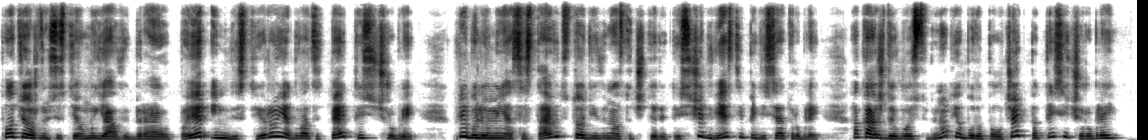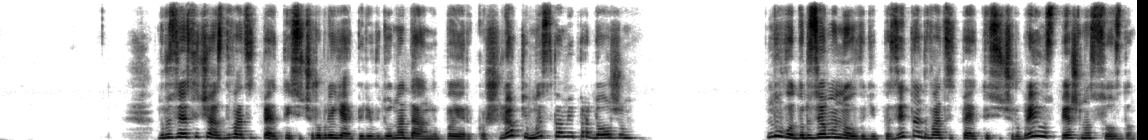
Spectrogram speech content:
Платежную систему я выбираю PR, инвестирую я 25 тысяч рублей. Прибыль у меня составит 194 250 рублей, а каждые 8 минут я буду получать по 1000 рублей. Друзья, сейчас 25 тысяч рублей я переведу на данный PR кошелек, и мы с вами продолжим. Ну вот, друзья, мой новый депозит на 25 тысяч рублей успешно создан.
